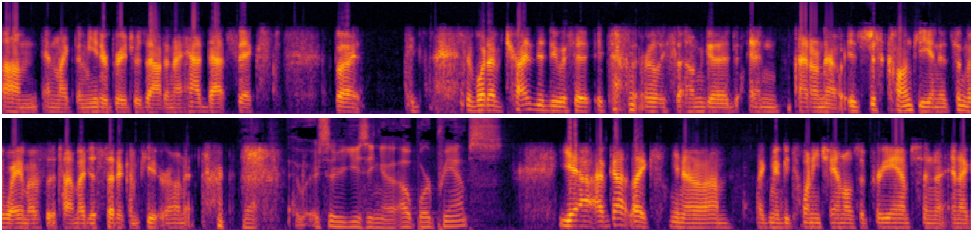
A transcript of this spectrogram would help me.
um, and like the meter bridge was out, and I had that fixed. But it, so what I've tried to do with it, it doesn't really sound good, and I don't know. It's just clunky, and it's in the way most of the time. I just set a computer on it. Yeah, so you're using uh, outboard preamps. Yeah, I've got like you know um, like maybe 20 channels of preamps and, and a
